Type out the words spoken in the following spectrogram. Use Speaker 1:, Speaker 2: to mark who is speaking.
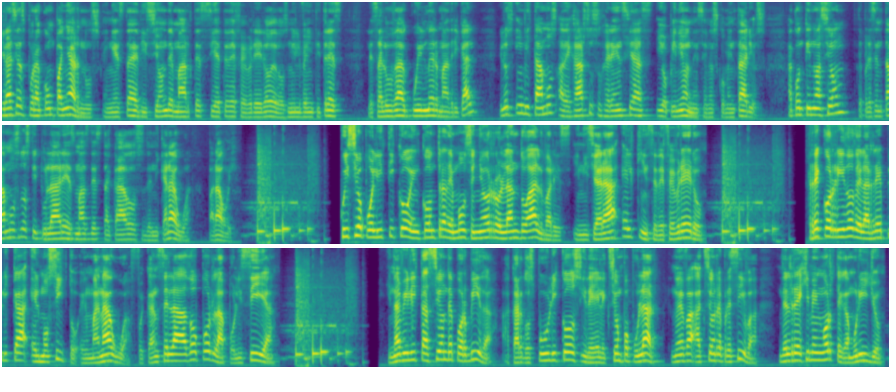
Speaker 1: Gracias por acompañarnos en esta edición de martes 7 de febrero de 2023. Les saluda Wilmer Madrigal y los invitamos a dejar sus sugerencias y opiniones en los comentarios. A continuación, te presentamos los titulares más destacados de Nicaragua para hoy. Juicio político en contra de Monseñor Rolando Álvarez iniciará el 15 de febrero. Recorrido de la réplica El Mosito en Managua fue cancelado por la policía. Inhabilitación de por vida a cargos públicos y de elección popular. Nueva acción represiva del régimen Ortega Murillo.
